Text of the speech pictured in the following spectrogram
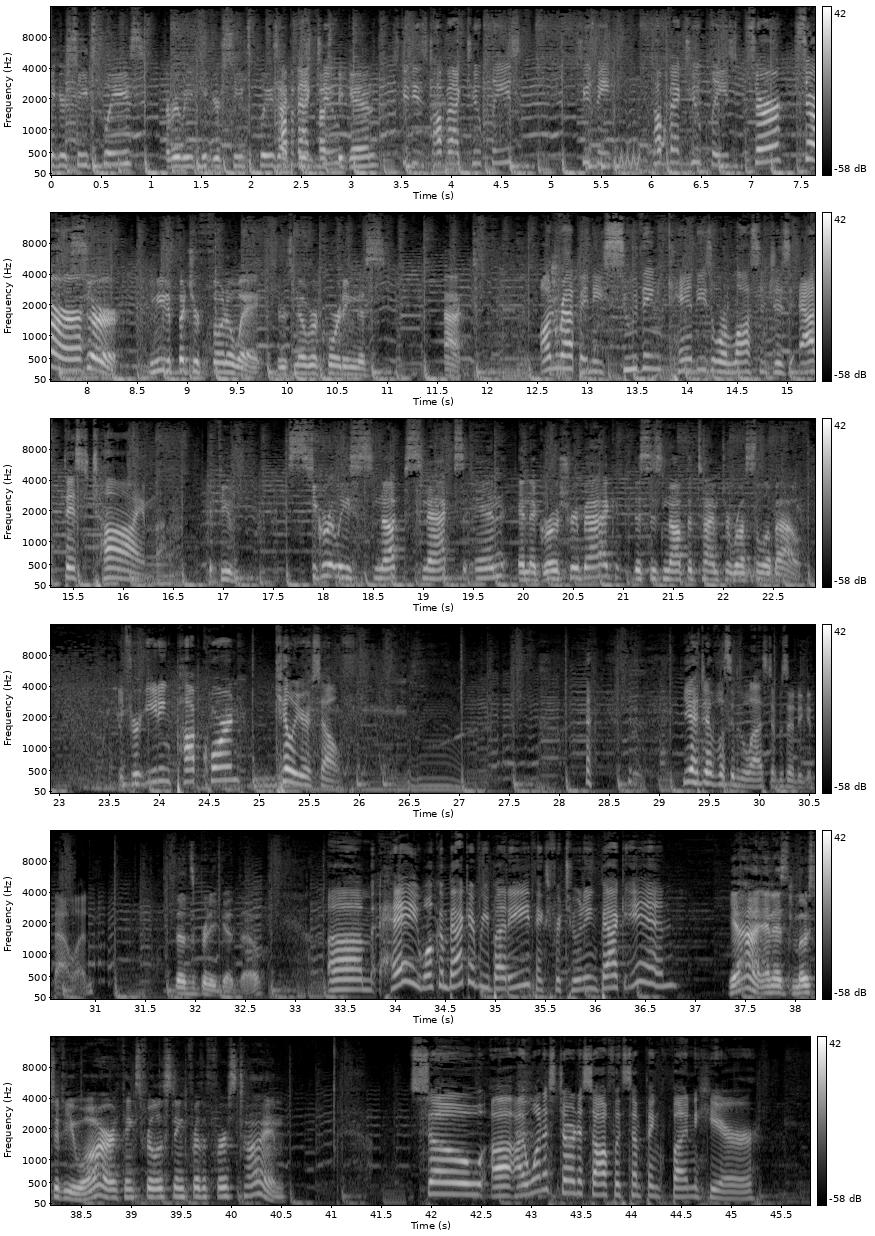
take your seats, please? Everybody take your seats, please. Top of Act must two. begin. Excuse me, top of act two, please. Excuse me, top of act two, please. Sir, sir, Sir, you need to put your phone away. There's no recording this act. unwrap any soothing candies or lozenges at this time. If you've secretly snuck snacks in in a grocery bag, this is not the time to rustle about. If you're eating popcorn, kill yourself. you had to have listened to the last episode to get that one. That's pretty good, though. Um, hey, welcome back, everybody. Thanks for tuning back in. Yeah, and as most of you are, thanks for listening for the first time. So, uh, I want to start us off with something fun here.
